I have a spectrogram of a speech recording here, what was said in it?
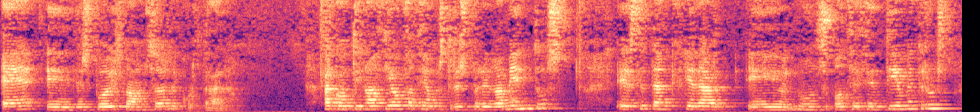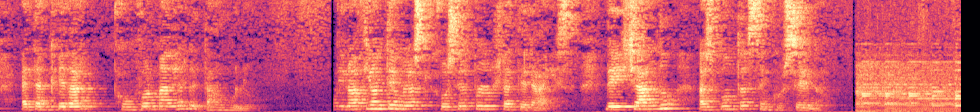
e eh, despois vamos a recortala. A continuación facemos tres pregamentos. Este ten que quedar eh, nuns 11 centímetros e ten que quedar con forma de rectángulo. A continuación temos que coser polos laterais, deixando as puntas sen cosela. Música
